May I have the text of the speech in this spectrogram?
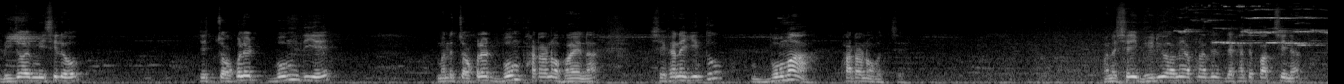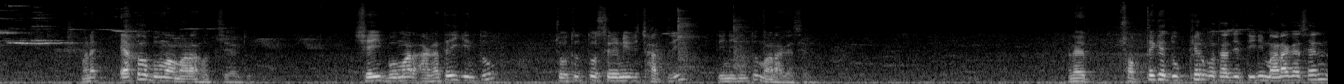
বিজয় মিছিলেও যে চকোলেট বোম দিয়ে মানে চকোলেট বোম ফাটানো হয় না, সেখানে কিন্তু বোমা ফাটানো হচ্ছে। মানে সেই ভিডিও আমি আপনাদের দেখাতে পাচ্ছি না। মানে এত বোমা মারা হচ্ছে আর কি। সেই বোমার আঘাতেই কিন্তু চতুর্থ শ্রেণির ছাত্রী তিনি কিন্তু মারা গেছেন। মানে সব থেকে দুঃখের কথা যে তিনি মারা গেছেন,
